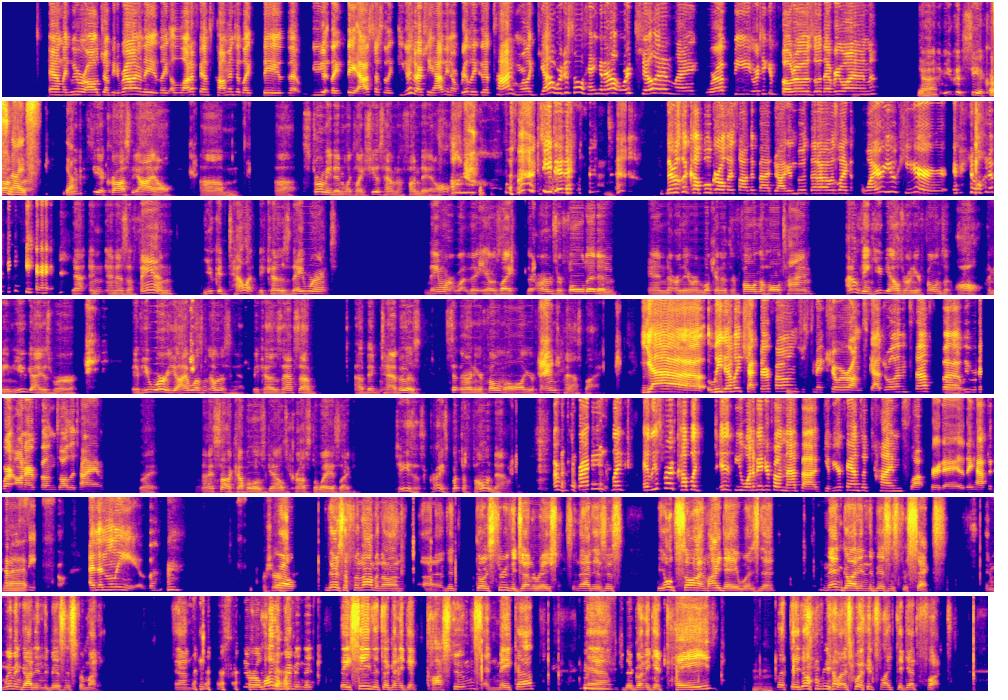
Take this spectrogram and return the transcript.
and like we were all jumping around and they like a lot of fans commented like they that you like they asked us like you guys are actually having a really good time and we're like yeah we're just all hanging out we're chilling like we're upbeat we're taking photos with everyone Yeah. and you could see across. That's the- nice. Yeah. You could see across the aisle. Um, uh, Stormy didn't look like she was having a fun day at all. oh no she did it there was a couple girls i saw at the bad dragon booth that i was like why are you here if you don't want to be here Yeah, and and as a fan, you could tell it because they weren't they weren't what they, it was like their arms are folded and and or they were looking at their phone the whole time. I don't think you gals were on your phones at all. I mean, you guys were. If you were, you I wasn't noticing it because that's a a big taboo is sitting there on your phone while all your fans pass by. Yeah, we definitely checked our phones just to make sure we were on schedule and stuff, but Right. we really weren't on our phones all the time. Right. I saw a couple of those gals across the way. It's like, Jesus Christ, put the phone down. Uh, right? Like, at least for a couple, like, if you want to be on your phone that bad, give your fans a time slot per day that they have to come Right. and see you and then leave. For sure. Well, there's a phenomenon uh, that goes through the generations, and that is this. The old saw in my day was that men got in the business for sex, and women got in the business for money. And there are a lot of women that they see that they're going to get costumes and makeup, and they're going to get paid, mm-hmm. but they don't realize what it's like to get fucked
